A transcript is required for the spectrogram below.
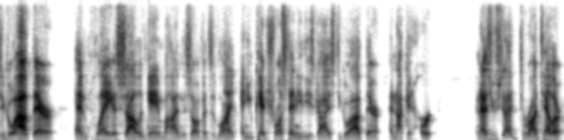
to go out there and play a solid game behind this offensive line, and you can't trust any of these guys to go out there and not get hurt. And as you said, Tyrod Taylor,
